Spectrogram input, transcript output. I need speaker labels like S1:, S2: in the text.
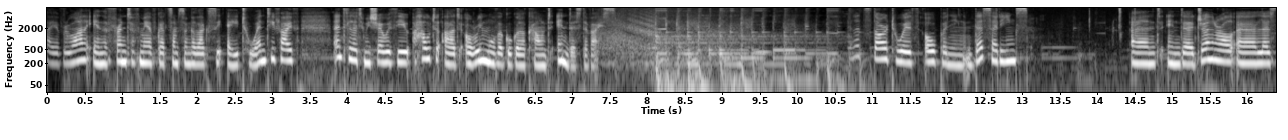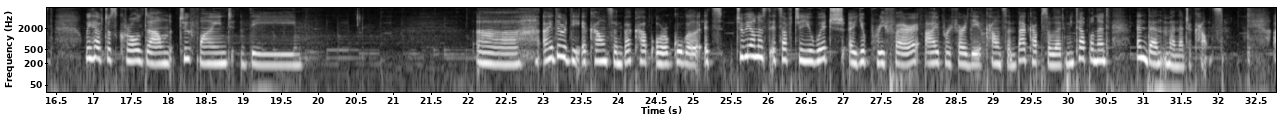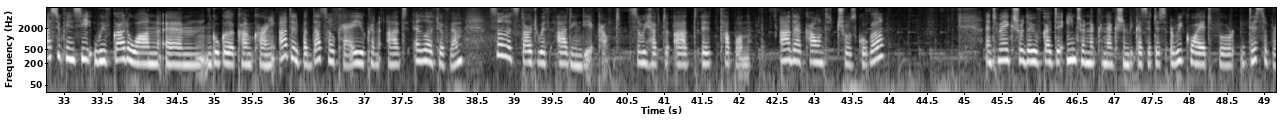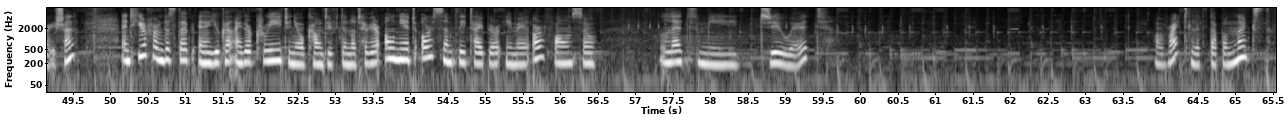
S1: Hi everyone, in front of me I've got Samsung Galaxy A25 and let me share with you how to add or remove a Google account in this device. Let's start with opening the settings and in the general uh, list we have to scroll down to find the uh, either the accounts and backup or Google. It's to be honest, it's up to you which uh, you prefer. I prefer the accounts and backup, so let me tap on it and then manage accounts. As you can see, we've got one um, Google account currently added, but that's okay. You can add a lot of them. So let's start with adding the account. So we have to add, uh, tap on add account, choose Google and to make sure that you've got the internet connection because it is required for this operation. And here from this step uh, you can either create a new account if you do not have your own yet or simply type your email or phone. So let me do it. Alright, let's tap on next.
